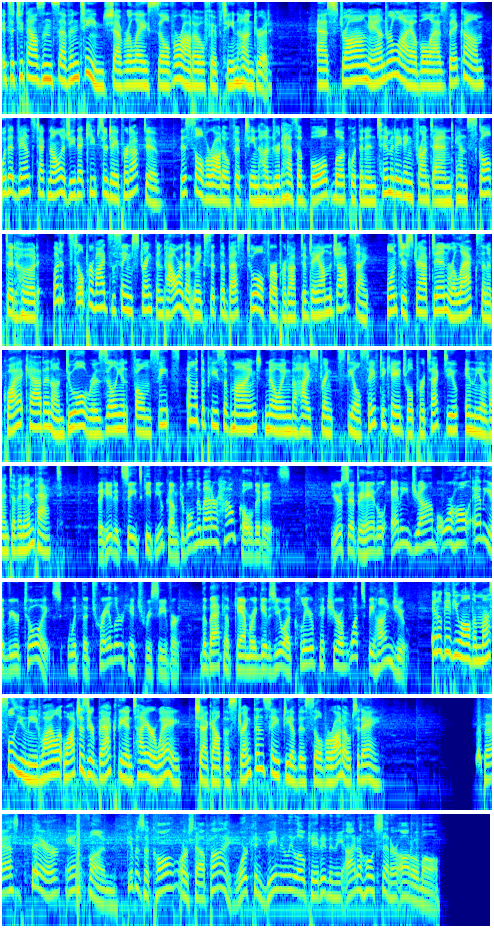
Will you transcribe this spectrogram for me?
It's a 2017 Chevrolet Silverado 1500. As strong and reliable as they come, with advanced technology that keeps your day productive. This Silverado 1500 has a bold look with an intimidating front end and sculpted hood, but it still provides the same strength and power that makes it the best tool for a productive day on the job site. Once you're strapped in, relax in a quiet cabin on dual resilient foam seats and with the peace of mind knowing the high strength steel safety cage will protect you in the event of an impact. The heated seats keep you comfortable no matter how cold it is. You're set to handle any job or haul any of your toys with the trailer hitch receiver. The backup camera gives you a clear picture of what's behind you. It'll give you all the muscle you need while it watches your back the entire way. Check out the strength and safety of this Silverado today. Fast, fair, and fun. Give us a call or stop by. We're conveniently located in the Idaho Center Auto Mall.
